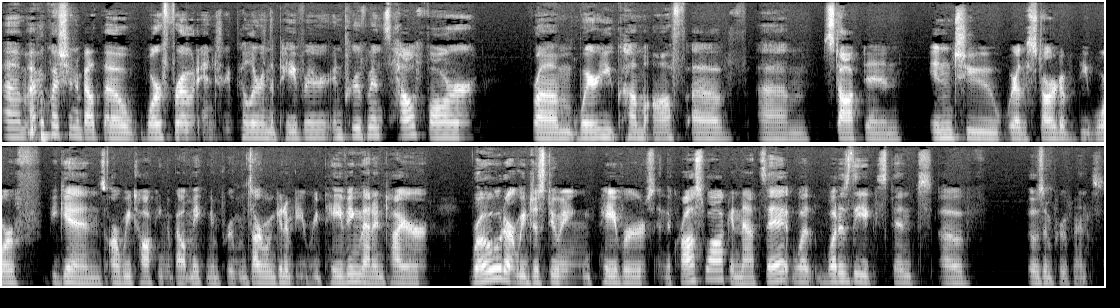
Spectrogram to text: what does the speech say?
Um, I have a question about the Wharf Road entry pillar and the paver improvements. How far from where you come off of um, Stockton into where the start of the wharf begins are we talking about making improvements? Are we going to be repaving that entire road? Are we just doing pavers in the crosswalk and that's it? What What is the extent of those improvements?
